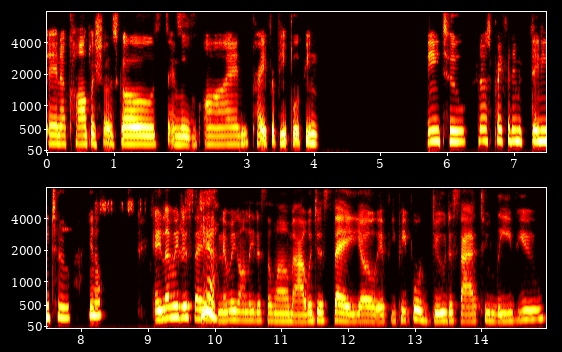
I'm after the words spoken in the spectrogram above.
and accomplish those goals and move on. Pray for people if you need to. Let's pray for them if they need to. You know. And let me just say Yeah. this, and then we're gonna leave this alone. But I would just say, yo, if you people do decide to leave you,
